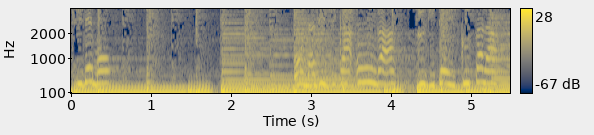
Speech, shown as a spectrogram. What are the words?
気分をから。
